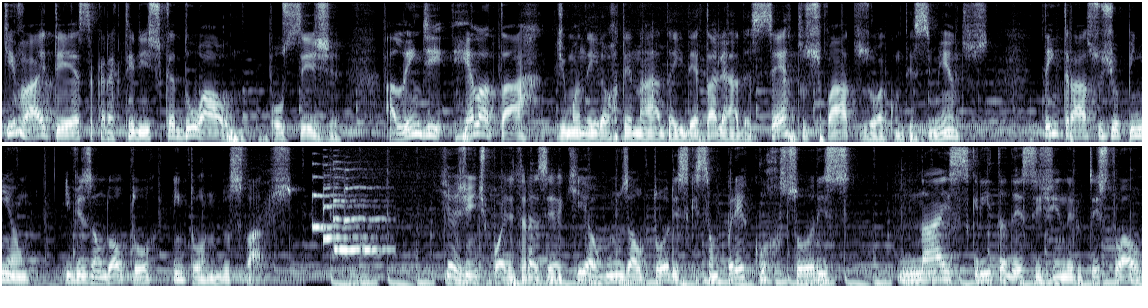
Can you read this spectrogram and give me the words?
que vai ter essa característica dual, ou seja, além de relatar de maneira ordenada e detalhada certos fatos ou acontecimentos, tem traços de opinião e visão do autor em torno dos fatos. E a gente pode trazer aqui alguns autores que são precursores na escrita desse gênero textual,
